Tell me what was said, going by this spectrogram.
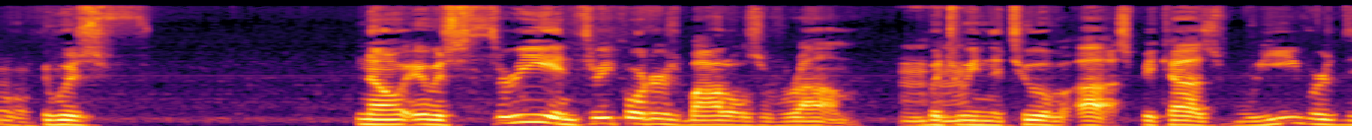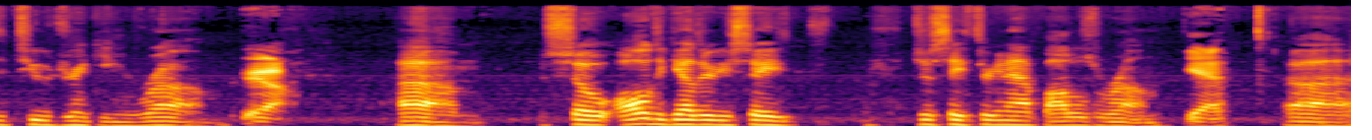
Hmm. It was no, it was three and three quarters bottles of rum Mhm. between the two of us because we were the two drinking rum. Yeah, Um, so altogether, you say just say three and a half bottles of rum. yeah. Uh,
